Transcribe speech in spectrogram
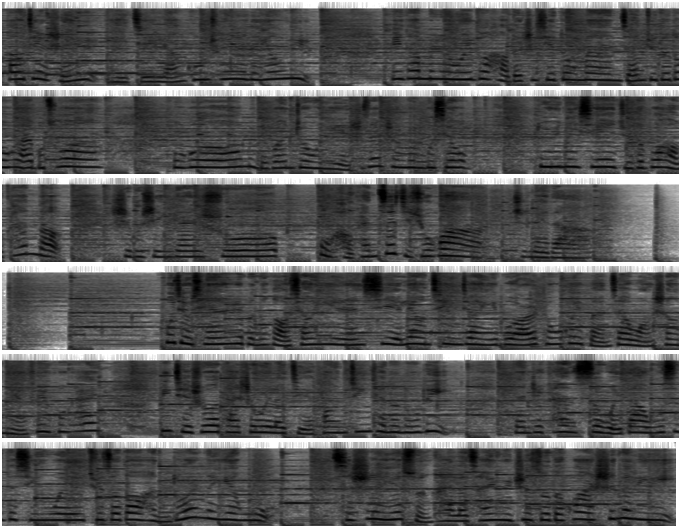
刀剑神域》以及《凉宫春日的忧郁》。被他们认为不好的这些动漫，咱觉得都还不错啊。不过，欧美的观众也是在争论不休。对于那些觉得不好看的，是不是应该说不好看自己去画之类的？不久前，日本的搞笑艺人西野亮庆将一部儿童绘本在网上免费公开，并且说他是为了解放金钱的奴隶。但这看似伟大无私的行为，却遭到很多人的厌恶。此事也损害了参与制作的画师的利益，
